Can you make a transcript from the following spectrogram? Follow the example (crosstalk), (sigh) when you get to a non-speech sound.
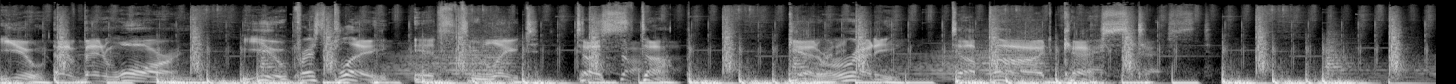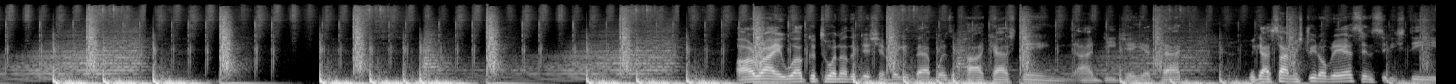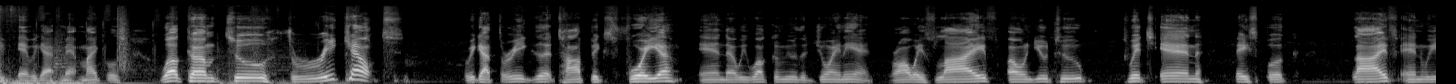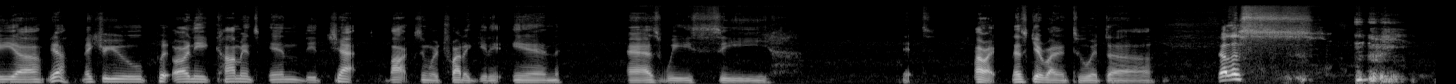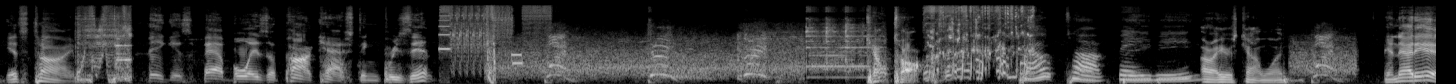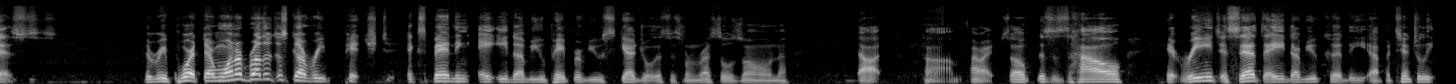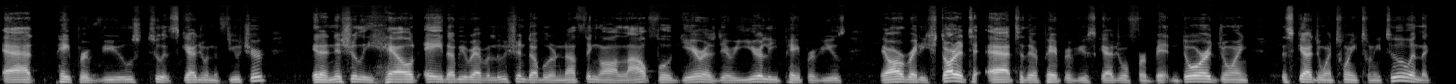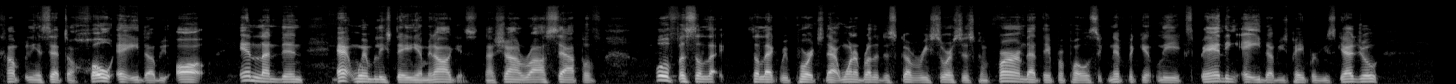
You have been warned. You pressed play. It's too late to stop. Get ready to podcast. All right, welcome to another edition of Vegas Bad Boys of Podcasting. I'm DJ Impact. We got Simon Street over there, Sin City Steve, and we got Matt Michaels. Welcome to Three Count. We got three good topics for you, and uh, we welcome you to join in. We're always live on YouTube, Twitch, and Facebook Live. And we, uh, yeah, make sure you put any comments in the chat box, and we'll try to get it in as we see it. All right, let's get right into it. Uh fellas, it's time. Vegas Bad Boys of Podcasting present One, two, three. Count Talk. Count talk, baby. All right, here's count one. One. And that is the report that Warner Brothers Discovery pitched expanding AEW pay-per-view schedule. This is from WrestleZone.com. All right, so this is how it reads. It says the AEW could the, uh, potentially add pay-per-views to its schedule in the future. It initially held AEW Revolution, Double or Nothing, All Out, Full Gear as their yearly pay-per-views. They already started to add to their pay-per-view schedule. For Forbidden Door joined the schedule in 2022, and the company is set to hold AEW All in London at Wembley Stadium in August. Now, Sean Ross Sapp of Fightful Select Select reports that Warner Brother Discovery sources confirmed that they propose significantly expanding AEW's pay-per-view schedule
